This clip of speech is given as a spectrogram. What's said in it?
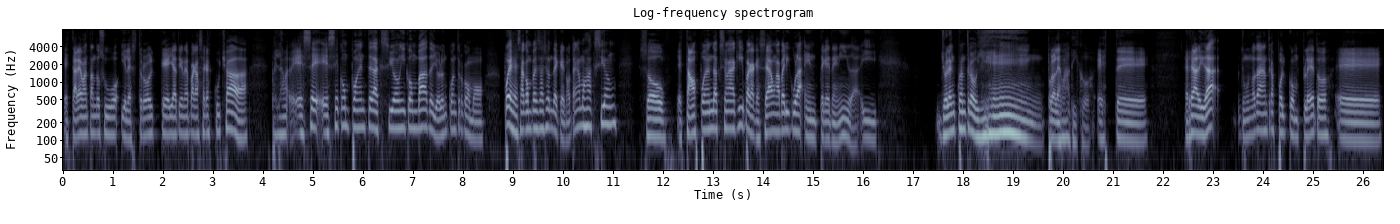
está levantando su voz y el stroll que ella tiene para ser escuchada, pues ese, ese componente de acción y combate yo lo encuentro como, pues, esa compensación de que no tenemos acción. So, estamos poniendo acción aquí para que sea una película entretenida. Y yo lo encuentro bien problemático. Este. En realidad, tú no te entras por completo eh,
